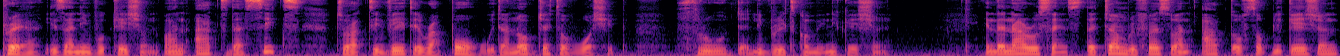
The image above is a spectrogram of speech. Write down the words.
prayer is an invocation or an act that seeks to activate a rapport with an object of worship through deliberate communication. In the narrow sense, the term refers to an act of supplication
